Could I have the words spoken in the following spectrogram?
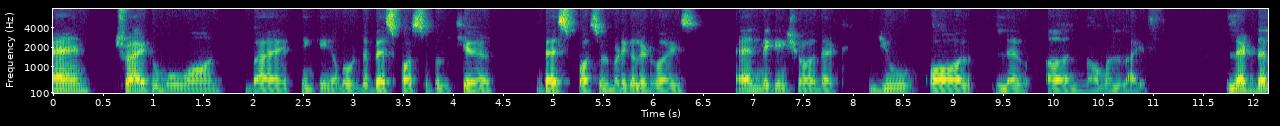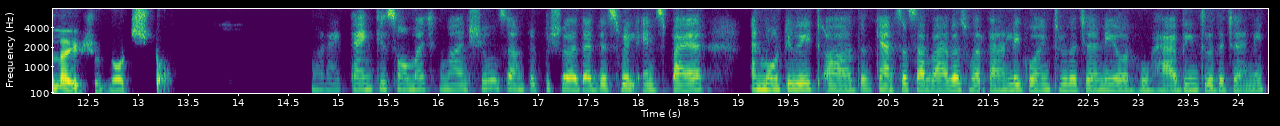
and try to move on by thinking about the best possible care, best possible medical advice, and making sure that you all live a normal life. Let the life should not stop. All right. Thank you so much, Himanshu. So I'm pretty sure that this will inspire and motivate uh, the cancer survivors who are currently going through the journey or who have been through the journey.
